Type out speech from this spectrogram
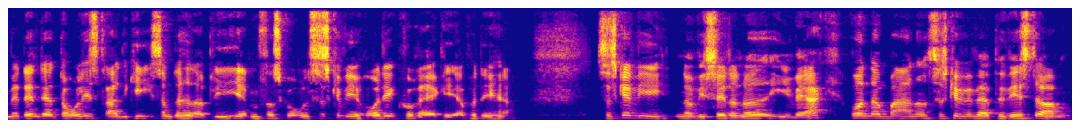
med den der dårlige strategi, som det hedder at blive hjemme fra skole, så skal vi hurtigt kunne reagere på det her. Så skal vi, når vi sætter noget i værk rundt om barnet, så skal vi være bevidste om,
